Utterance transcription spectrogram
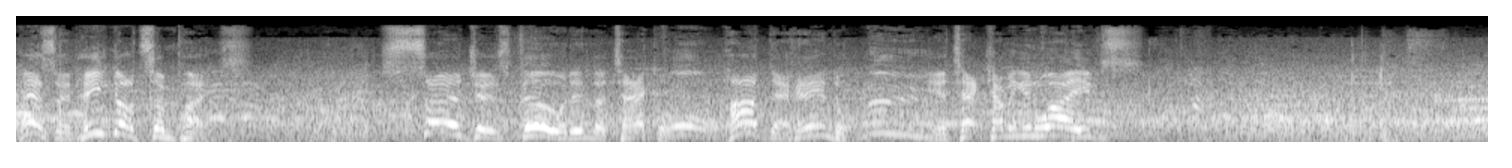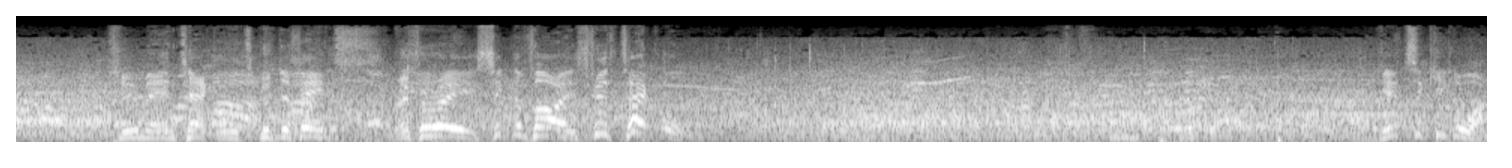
Hasn't he got some pace? Surges forward in the tackle. Hard to handle. The attack coming in waves. Two-man tackle, it's good defence. Referee signifies fifth tackle. Gets a kick away.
